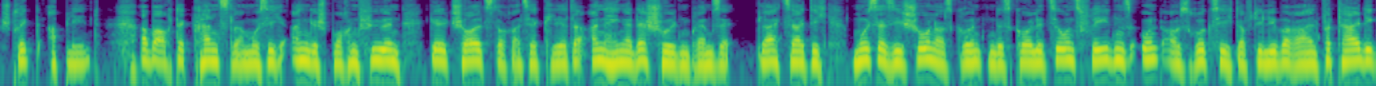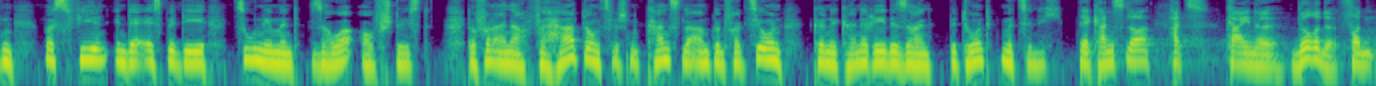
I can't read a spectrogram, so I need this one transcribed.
strikt ablehnt. Aber auch der Kanzler muss sich angesprochen fühlen, gilt Scholz doch als erklärter Anhänger der Schuldenbremse. Gleichzeitig muss er sie schon aus Gründen des Koalitionsfriedens und aus Rücksicht auf die Liberalen verteidigen, was vielen in der SPD zunehmend sauer aufstößt. Doch von einer Verhärtung zwischen Kanzleramt und Fraktion könne keine Rede sein, betont Mützenich. Der Kanzler hat keine Bürde von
